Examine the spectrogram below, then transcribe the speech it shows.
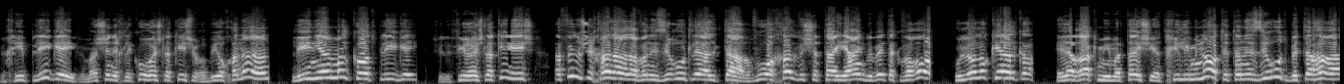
וכי פליגי, ומה שנחלקו ריש לקיש ורבי יוחנן, לעניין מלכות פליגי, שלפי ריש לקיש, אפילו שחלה עליו הנזירות לאלתר, והוא אכל ושתה יין בבית הקברות, הוא לא לוקה על כך, אלא רק ממתי שיתחיל למנות את הנזירות בטהרה.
